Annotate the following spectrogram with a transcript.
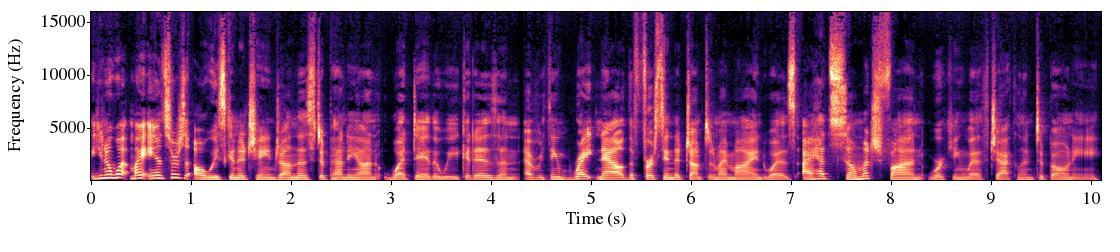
You know what? My answer is always going to change on this depending on what day of the week it is and everything. Right now, the first thing that jumped in my mind was I had so much fun working with Jacqueline Toboni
